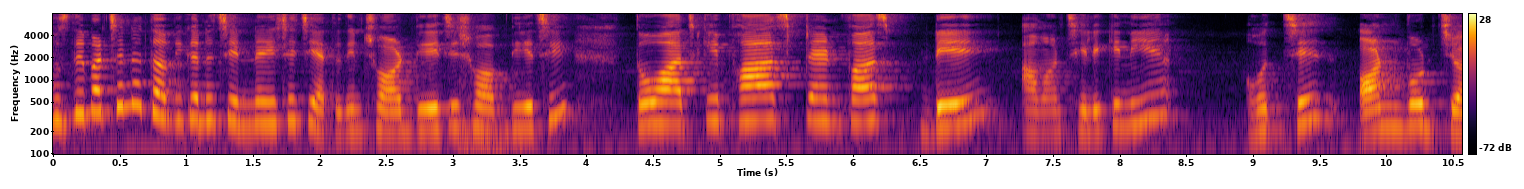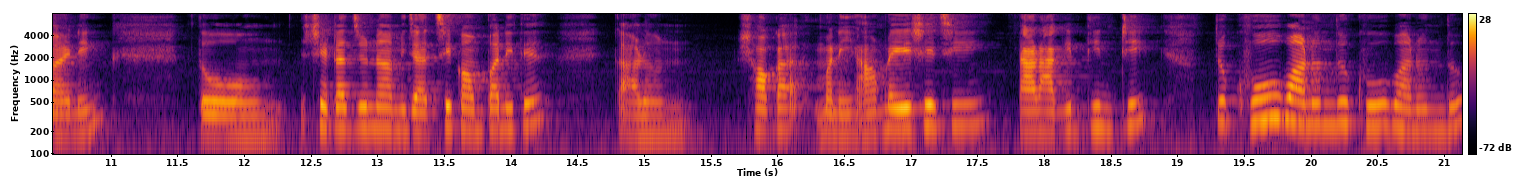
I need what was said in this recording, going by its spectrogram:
বুঝতে পারছেন না তো আমি কেন চেন্নাই এসেছি? এতদিন শর্ট দিয়েছি সব দিয়েছি। তো আজকে ফার্স্ট অ্যান্ড ফার্স্ট ডে আমার ছেলেকে নিয়ে হচ্ছে অনবোর্ড জয়নিং তো সেটার জন্য আমি যাচ্ছি কোম্পানিতে কারণ সকাল মানে আমরা এসেছি তার আগের দিন ঠিক। তো খুব আনন্দ খুব আনন্দ।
